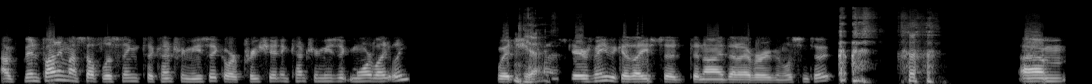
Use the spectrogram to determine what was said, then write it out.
I've been finding myself listening to country music or appreciating country music more lately, which Yeah. kind of scares me because I used to deny that I ever even listened to it. Um,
